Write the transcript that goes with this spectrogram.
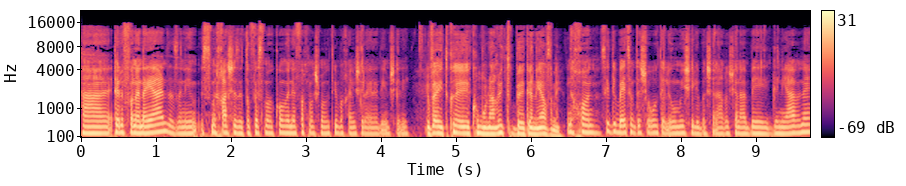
הטלפון הנייד, אז אני שמחה שזה תופס מקום ונפח משמעותי בחיים של הילדים שלי. והיית קומונרית בגן יבנה. נכון, עשיתי בעצם את השירות הלאומי שלי בשנה הראשונה בגן יבנה.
